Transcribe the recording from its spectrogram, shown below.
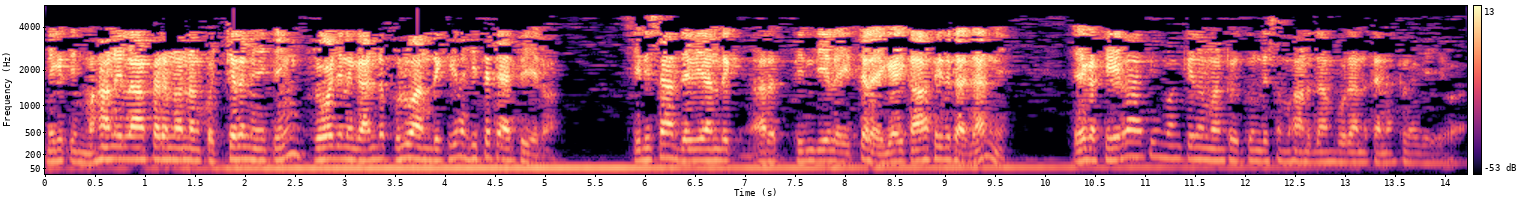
මේක ඉතින් මහානෙලා කරනවා නම් කොච්චර මේකෙන් ප්‍රයෝජන ගන්න පුළුවන්ද කියලා හිතට ඇති වෙනවා. ඒ නිසා දෙවියන් අර පින්දියල ඉතල ඒකයි කාසෙකට ගන්නේ. ඒක කියලා ඉතින් මං කියන මන්ට උතුම් ලෙස මහාන දම් පුරන්න තැනක් ලැබේවා.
